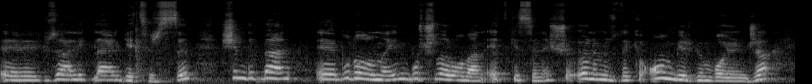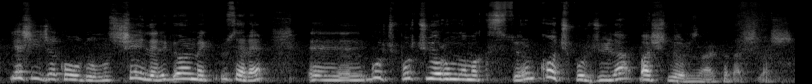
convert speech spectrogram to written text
e, güzellikler getirsin. Şimdi ben e, bu dolunayın burçlara olan etkisini şu önümüzdeki 11 gün boyunca yaşayacak olduğumuz şeyleri görmek üzere e, burç burç yorumlamak istiyorum. Koç burcuyla başlıyoruz arkadaşlar.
